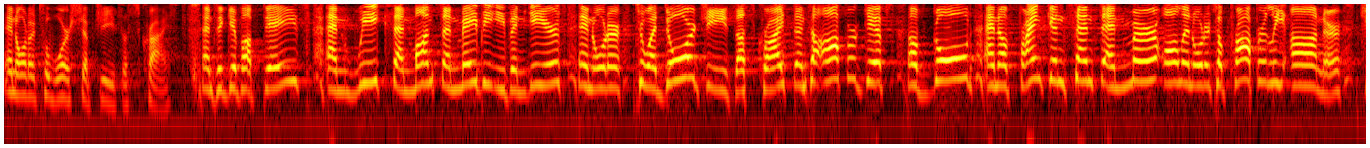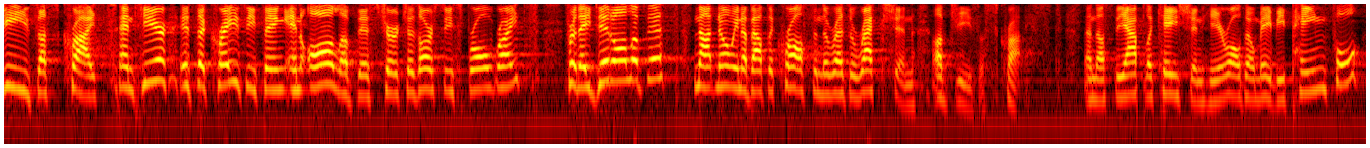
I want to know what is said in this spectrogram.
in order to worship Jesus Christ. And to give up days and weeks and months and maybe even years in order to adore Jesus Christ and to offer gifts of gold and of frankincense and myrrh, all in order to properly honor Jesus Christ. And here is the crazy thing in all of this, church, as R.C. Sproul writes, for they did all of this not knowing about the cross and the resurrection of Jesus Christ. And thus the application here, although maybe painful,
